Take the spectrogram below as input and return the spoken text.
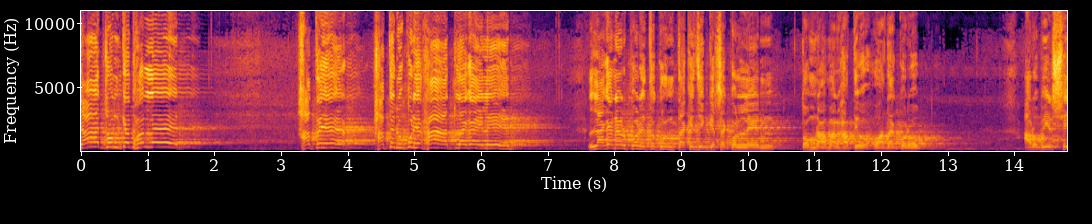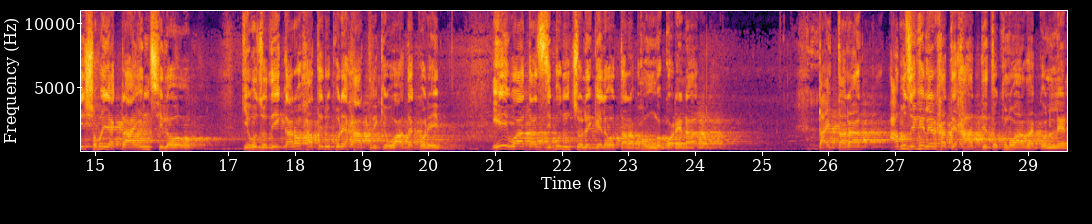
চারজনকে ধরলেন হাতে, হাতের উপরে হাত লাগাইলেন। লাগানোর পরে তখন তাকে জিজ্ঞাসা করলেন, তোমরা আমার হাতে ওয়াদা করো। আরবের সেই সময় একটা আইন ছিল, কেউ যদি কারও হাতের উপরে হাত রেখে ওয়াদা করে, এই ওয়াদা জীবন চলে গেলেও তারা ভঙ্গ করে না। তাই তারা আবু জেহেলের হাতে হাত দিয়ে তখন ওয়াদা করলেন।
